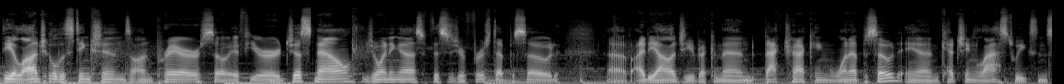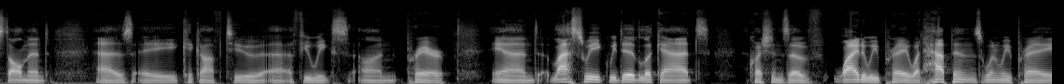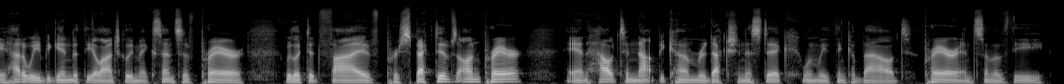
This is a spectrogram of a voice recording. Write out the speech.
theological distinctions on prayer. So if you're just now joining us, if this is your first episode of Ideology, recommend backtracking one episode and catching last week's installment as a kickoff to uh, a few weeks on prayer. And last week we did look at questions of why do we pray, what happens when we pray, how do we begin to theologically make sense of prayer. We looked at five perspectives on prayer and how to not become reductionistic when we think about prayer and some of the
